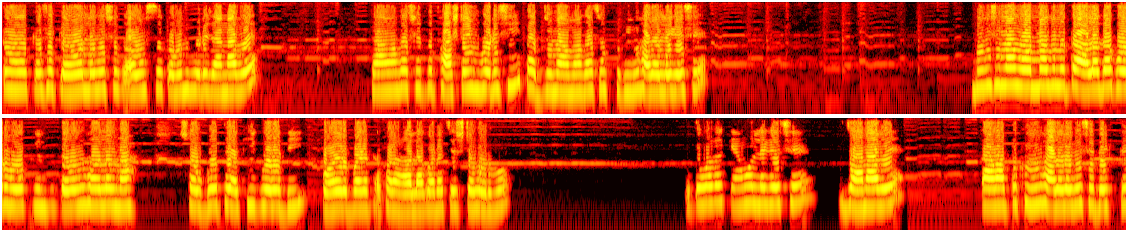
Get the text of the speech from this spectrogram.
তোমাদের কাছে কেমন লেগেছে অবশ্যই কমেন্ট করে জানাবে। তো আমার কাছে তো ফার্স্ট টাইম করেছি, তার জন্য আমার কাছে খুবই ভালো লেগেছে। ভেবেছিলাম অন্যগুলো তো আলাদা করব, কিন্তু তখন ভাবলাম, না সবগুলো তো একই করে দিই, পরের বারে তখন আলাদা করার চেষ্টা করব। তো তোমাদের কেমন লেগেছে জানাবে। তা আমার তো খুবই ভালো লেগেছে দেখতে।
